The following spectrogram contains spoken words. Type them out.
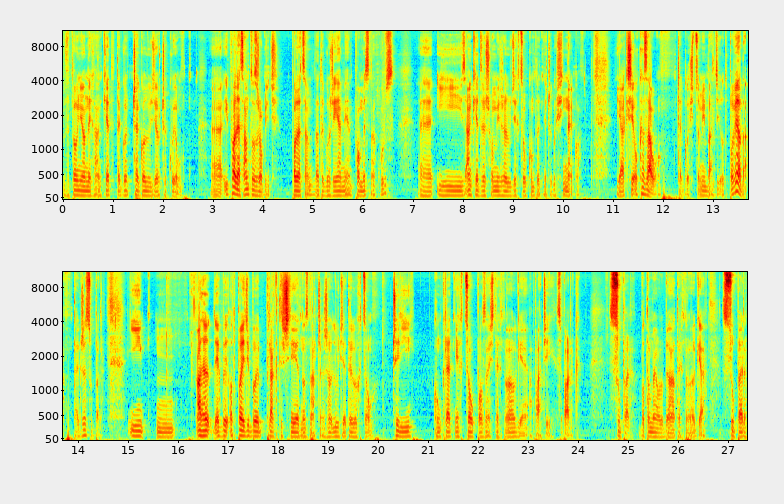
wypełnionych ankiet tego, czego ludzie oczekują. E, I polecam to zrobić. Polecam, dlatego że ja miałem pomysł na kurs i z ankiet wyszło mi, że ludzie chcą kompletnie czegoś innego. Jak się okazało, czegoś, co mi bardziej odpowiada. Także super. I, mm, ale jakby odpowiedzi były praktycznie jednoznaczne, że ludzie tego chcą. Czyli konkretnie chcą poznać technologię Apache Spark Super, bo to moja ulubiona technologia. Super,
